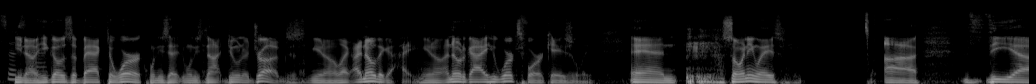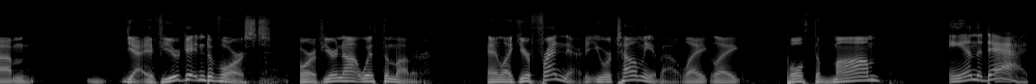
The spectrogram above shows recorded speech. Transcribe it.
so you know sad. he goes back to work when he's at when he's not doing the drugs you know like I know the guy you know I know the guy who works for occasionally and so anyways uh the um yeah if you're getting divorced or if you're not with the mother and like your friend there that you were telling me about like like both the mom and the dad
